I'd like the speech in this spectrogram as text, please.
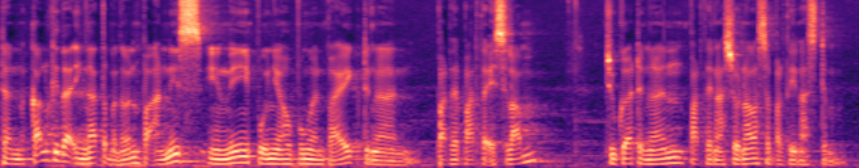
Dan kalau kita ingat teman-teman Pak Anies ini punya hubungan baik dengan partai-partai Islam juga dengan partai nasional seperti Nasdem.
